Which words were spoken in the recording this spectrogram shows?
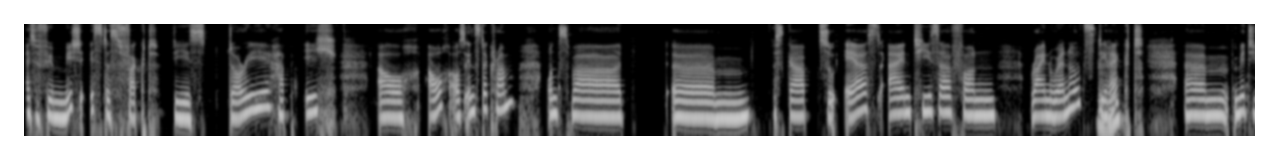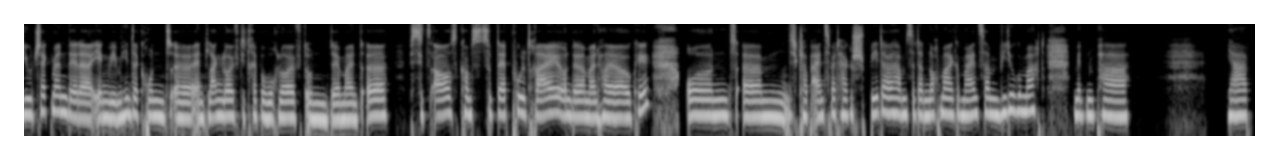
Also für mich ist es Fakt. Die Story habe ich auch, auch aus Instagram. Und zwar, ähm, es gab zuerst ein Teaser von Ryan Reynolds mhm. direkt mhm. ähm, mit Hugh Jackman, der da irgendwie im Hintergrund äh, entlangläuft, die Treppe hochläuft und der meint, äh, wie sieht's aus? Kommst zu Deadpool 3? Und der meint, ja, okay. Und ähm, ich glaube, ein, zwei Tage später haben sie dann nochmal gemeinsam ein Video gemacht mit ein paar ja,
